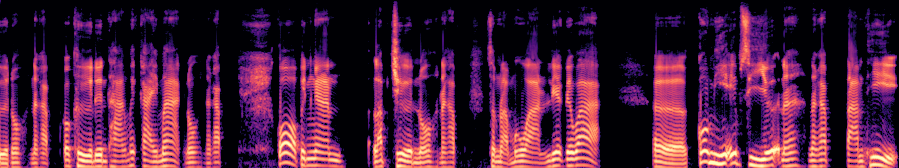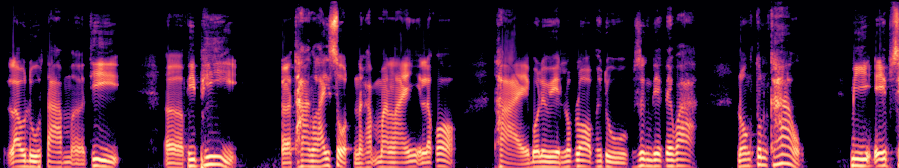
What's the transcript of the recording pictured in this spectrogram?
อเนอะนะครับ ก็คือเดินทางไม่ไกลมากเนอะนะครับ ก็เป็นงานรับเชิญเนอะนะครับสำหรับเมื่อวานเรียกได้ว่าเออก็มี FC เยอะนะนะครับ ตามที่เราดูตามเออที่เออพี่ๆ ทางไลฟ์สดนะครับ มาไลฟ์แล้วก็ถ่ายบริเวณรอบๆให้ดู ซึ่งเรียกได้ว่า น้องต้นข้าวมี FC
